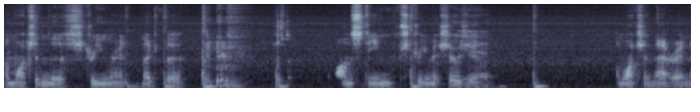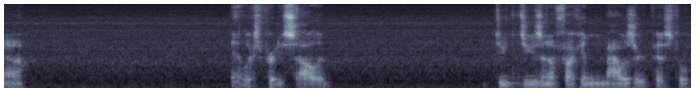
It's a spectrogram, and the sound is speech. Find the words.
I'm watching the stream right, like the just on Steam stream it shows you. I'm watching that right now. It looks pretty solid. Dude's using a fucking Mauser pistol.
